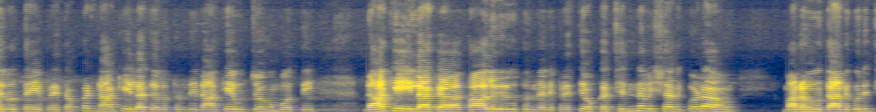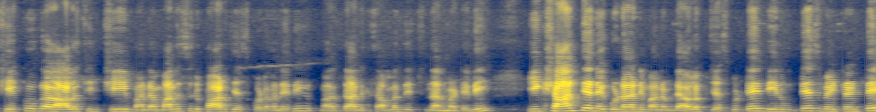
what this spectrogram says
జరుగుతాయి. ప్రతి ఒక్కటి నాకే ఇలా జరుగుతుంది నాకే ఉద్యోగం పోతుంది నాకే ఇలాగా కాలు విరుగుతుందని ప్రతి ఒక్క చిన్న విషయానికి కూడా మనం దాని గురించి ఎక్కువగా ఆలోచించి మన మనసుని పాడు చేసుకోవడం అనేది దానికి సంబంధించింది అనమాట ఇది. ఈ క్షాంతి అనే గుణాన్ని మనం డెవలప్ చేసుకుంటే దీని ఉద్దేశం ఏంటంటే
